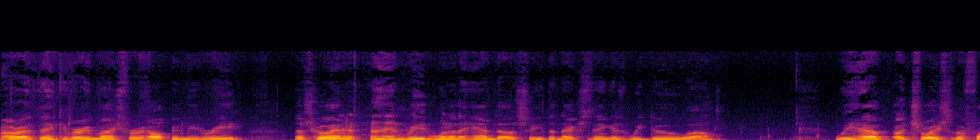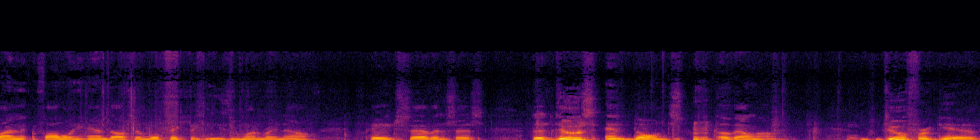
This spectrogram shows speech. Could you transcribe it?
All right, thank you very much for helping me read. Let's go ahead and, and read one of the handouts. See, the next thing is we do. Um, we have a choice of the following handouts, and we'll pick the easy one right now. Page seven says, "The do's and don'ts of Al-Anon. Do forgive.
